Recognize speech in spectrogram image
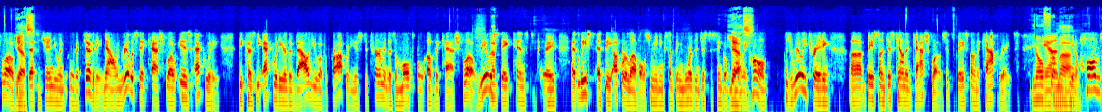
flow because Yes. that's genuine productivity. Now, in real estate, cash flow is equity because the equity or the value of a property is determined as a multiple of the cash flow. Real Now- estate tends to trade at least at the upper levels, meaning something more than just a single family Yes. home, is really trading uh, based on discounted cash flows. It's based on the cap rates. You know and from uh, you know homes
